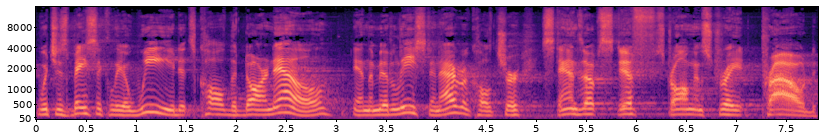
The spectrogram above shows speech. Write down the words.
which is basically a weed, it's called the darnel in the Middle East in agriculture, stands up stiff, strong, and straight, proud.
